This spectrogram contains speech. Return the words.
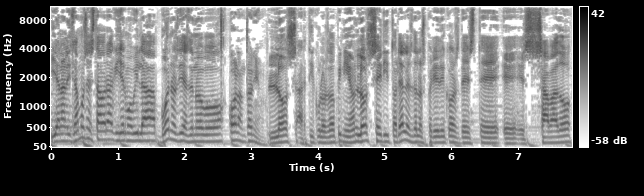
Y analizamos a esta hora, Guillermo Vila. Buenos días de nuevo. Hola, Antonio. Los artículos de opinión, los editoriales de los periódicos de este eh, sábado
